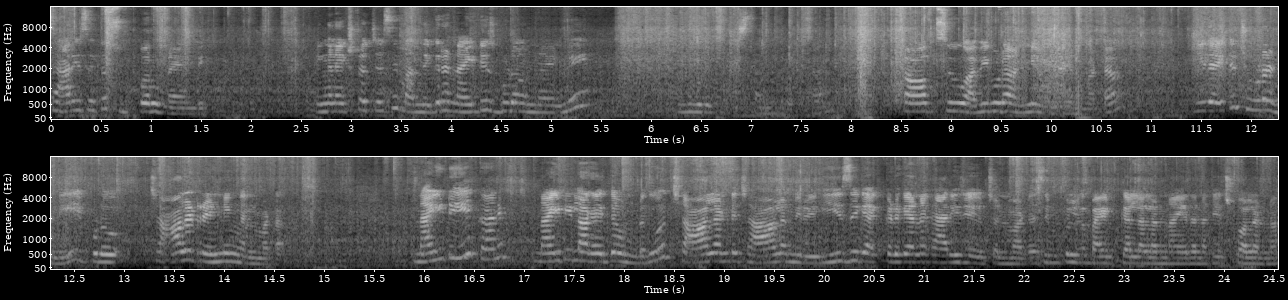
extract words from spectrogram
శారీస్ అయితే సూపర్ ఉన్నాయండి. ఇంకా నెక్స్ట్ వచ్చేసి మన దగ్గర నైటీస్ కూడా ఉన్నాయండి. ఇవి కూడా చూపిస్తాను ఒకసారి. టాప్స్ అవి కూడా అన్నీ ఉన్నాయన్నమాట. ఇదైతే చూడండి. ఇప్పుడు చాలా ట్రెండింగ్ అనమాట నైటీ కానీ నైటీ లాగైతే ఉండదు. చాలా అంటే చాలా మీరు ఈజీగా ఎక్కడికైనా క్యారీ చేయొచ్చు అనమాట సింపుల్గా బయటకు వెళ్ళాలన్నా ఏదైనా తెచ్చుకోవాలన్నా.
